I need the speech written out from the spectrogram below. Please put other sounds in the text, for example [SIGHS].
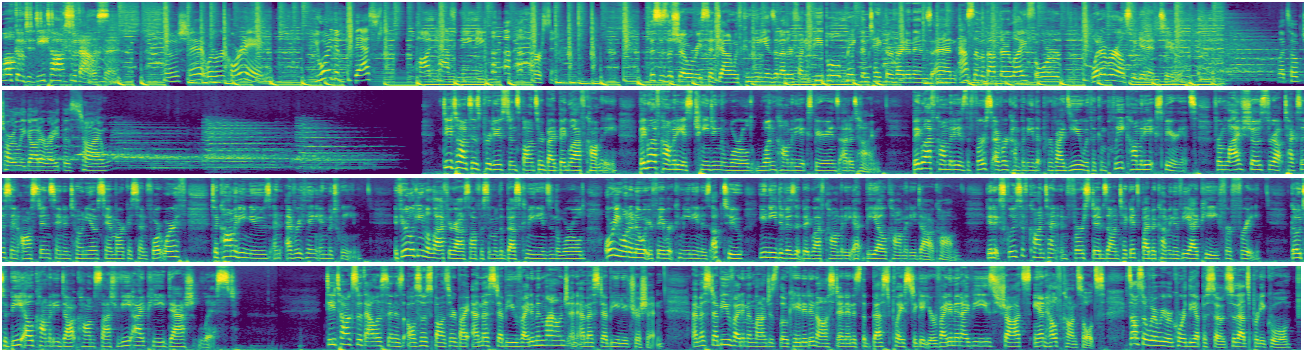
Welcome to Detox with Allison. Oh shit, we're recording. You are the best podcast naming [LAUGHS] person. This is the show where we sit down with comedians and other funny people, make them take their vitamins, and ask them about their life or whatever else we get into. Let's hope Charlie got it right this time. Detox is produced and sponsored by Big Laugh Comedy. Big Laugh Comedy is changing the world one comedy experience at a time. Big Laugh Comedy is the first ever company that provides you with a complete comedy experience, from live shows throughout Texas in Austin, San Antonio, San Marcos, and Fort Worth, to comedy news and everything in between. If you're looking to laugh your ass off with some of the best comedians in the world, or you want to know what your favorite comedian is up to, you need to visit Big Laugh Comedy at blcomedy.com. Get exclusive content and first dibs on tickets by becoming a VIP for free. Go to blcomedy.com slash VIP dash list. Detox with Allison is also sponsored by MSW Vitamin Lounge and MSW Nutrition. MSW Vitamin Lounge is located in Austin and it's the best place to get your vitamin IVs, shots, and health consults. It's also where we record the episodes, so that's pretty cool.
